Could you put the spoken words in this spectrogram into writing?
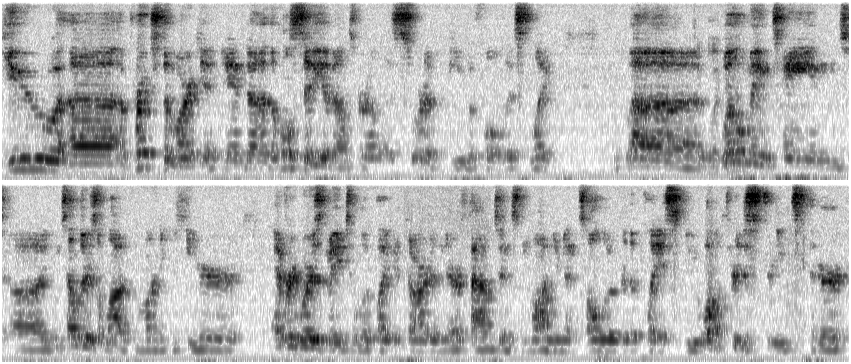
you uh, approach the market, and uh, the whole city of Elturel is sort of beautiful. It's like uh, well maintained. Uh, you can tell there's a lot of money here. Everywhere is made to look like a garden. There are fountains and monuments all over the place. You walk through the streets that are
